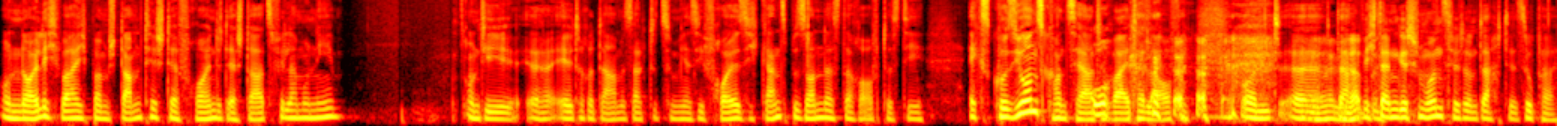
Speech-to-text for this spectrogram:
Und neulich war ich beim Stammtisch der Freunde der Staatsphilharmonie und die äh, ältere Dame sagte zu mir, sie freue sich ganz besonders darauf, dass die Exkursionskonzerte oh. weiterlaufen. Und äh, ja, da habe ich dann geschmunzelt und dachte, super,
